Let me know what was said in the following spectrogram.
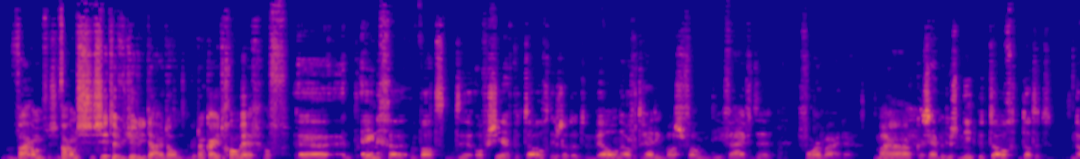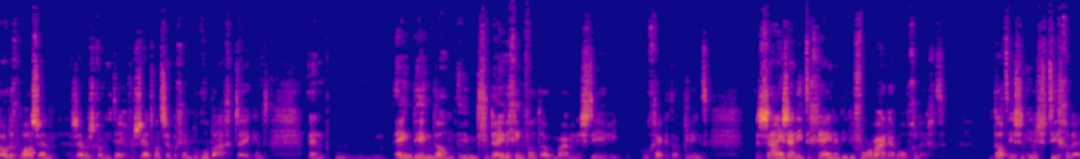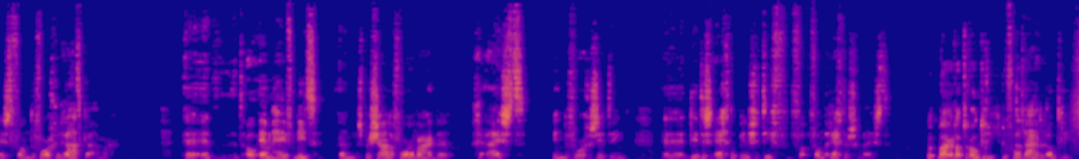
Waarom, waarom zitten jullie daar dan? Dan kan je toch gewoon weg? Of... Eh, het enige wat de officier heeft betoogd is dat het wel een overtreding was van die vijfde voorwaarde. Maar ja. Ze hebben dus niet betoogd dat het nodig was. En ze hebben zich ook niet tegen verzet, want ze hebben geen beroep aangetekend. En één ding dan in verdediging van het Openbaar Ministerie, hoe gek het ook klinkt. Zij zijn niet degene die die voorwaarden hebben opgelegd. Dat is een initiatief geweest van de vorige raadkamer. Eh, het, het OM heeft niet een speciale voorwaarde geëist in de vorige zitting. Eh, dit is echt op initiatief va- van de rechters geweest. Waren dat er ook drie? De Dat waren er ook drie.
